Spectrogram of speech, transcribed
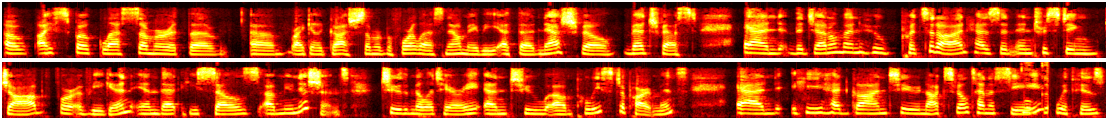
Oh, I spoke last summer at the um, I guess, gosh, summer before last now, maybe at the Nashville Veg Fest. And the gentleman who puts it on has an interesting job for a vegan in that he sells uh, munitions to the military and to uh, police departments and he had gone to Knoxville, Tennessee oh, with his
